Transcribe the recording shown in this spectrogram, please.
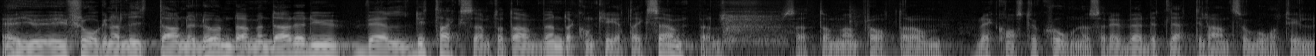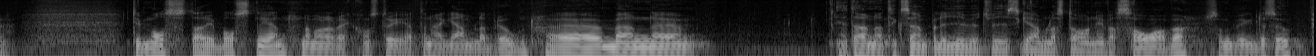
är ju, är frågorna lite annorlunda men där är det ju väldigt tacksamt att använda konkreta exempel. Så att om man pratar om rekonstruktioner så är det väldigt lätt till hands att gå till till Mostar i Bosnien när man har rekonstruerat den här gamla bron. Eh, men eh, ett annat exempel är givetvis Gamla stan i Warszawa som byggdes upp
